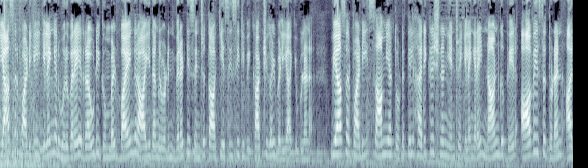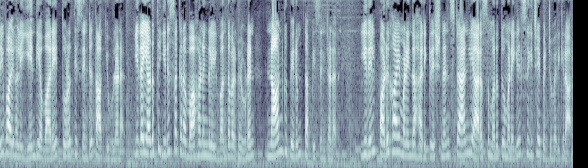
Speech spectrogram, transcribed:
வியாசர்பாடியில் இளைஞர் ஒருவரை ரவுடி கும்பல் பயங்கர ஆயுதங்களுடன் விரட்டி சென்று தாக்கிய சிசிடிவி காட்சிகள் வெளியாகியுள்ளன. வியாசர்பாடி சாமியார் தோட்டத்தில் ஹரிகிருஷ்ணன் என்ற இளைஞரை நான்கு பேர் ஆவேசத்துடன் அறிவாள்களை ஏந்தியவாறே துரத்தி சென்று தாக்கியுள்ளனர். இதையடுத்து இருசக்கர வாகனங்களில் வந்தவர்களுடன் நான்கு பேரும் தப்பி சென்றனர். இதில் படுகாயமடைந்த ஹரிகிருஷ்ணன் ஸ்டான்லி அரசு மருத்துவமனையில் சிகிச்சை பெற்று வருகிறார்.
